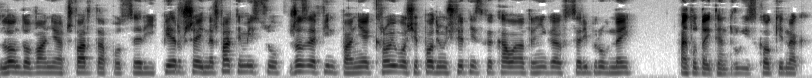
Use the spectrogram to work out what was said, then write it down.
lądowania, czwarta po serii pierwszej, na czwartym miejscu Josephine Panie, kroiło się podium, świetnie skakała na treningach w serii próbnej, a tutaj ten drugi skok jednak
